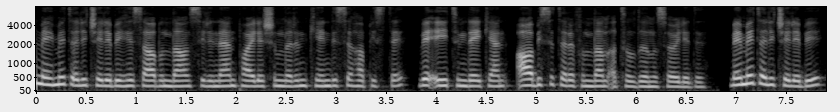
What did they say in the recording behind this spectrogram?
Mehmet Ali Çelebi hesabından silinen paylaşımların kendisi hapiste ve eğitimdeyken abisi tarafından atıldığını söyledi. Mehmet Ali Çelebi,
